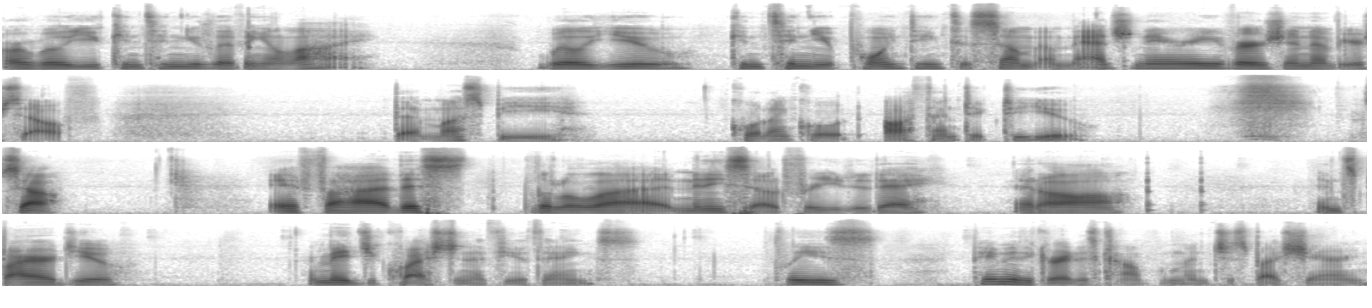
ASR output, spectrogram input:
Or will you continue living a lie? Will you continue pointing to some imaginary version of yourself that must be quote unquote authentic to you. So, if uh, this little uh, mini-sode for you today at all inspired you or made you question a few things, please pay me the greatest compliment just by sharing.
